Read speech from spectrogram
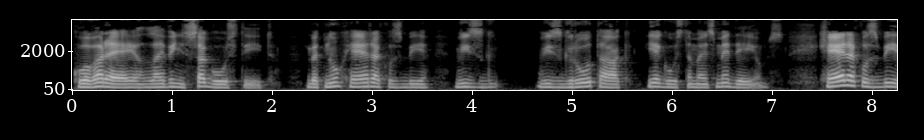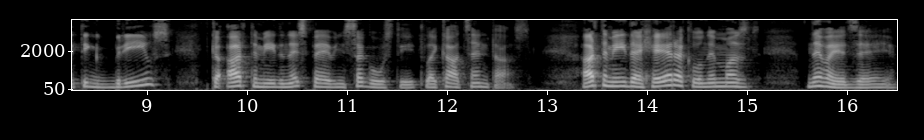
ko varēja, lai viņu sagūstītu. Bet nu Hēraklis bija vis, visgrūtāk iegūstamais medījums. Hēraklis bija tik brīvs, ka Artemīda nespēja viņu sagūstīt, lai kā centās. Artemīdai Hēraklu nemaz nevajadzēja.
